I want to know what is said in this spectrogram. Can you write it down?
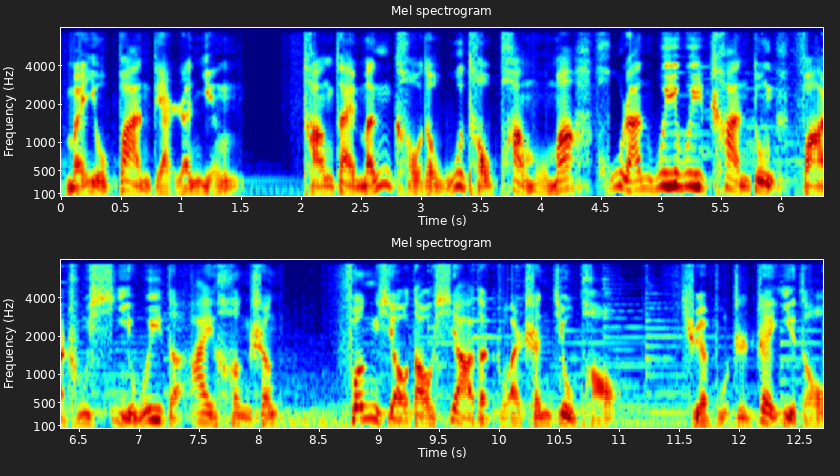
没有半点人影。躺在门口的无头胖母妈忽然微微颤动，发出细微的哀哼声。风小刀吓得转身就跑，却不知这一走，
